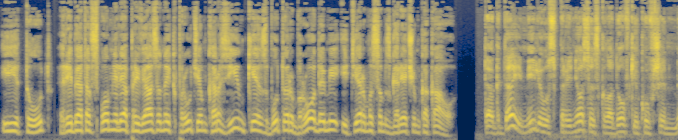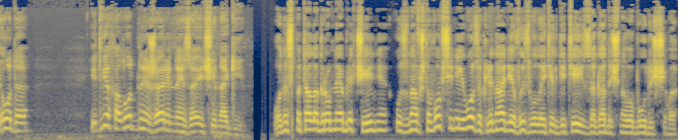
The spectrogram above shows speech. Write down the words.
И тут ребята вспомнили о привязанной к прутьям корзинке с бутербродами и термосом с горячим какао. Тогда Эмилиус принес из кладовки кувшин меда и две холодные жареные заячьи ноги. Он испытал огромное облегчение, узнав, что вовсе не его заклинание вызвало этих детей из загадочного будущего,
